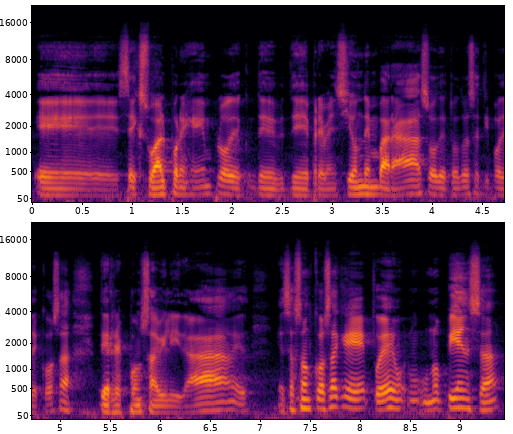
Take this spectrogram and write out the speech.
eh, sexual, por ejemplo, de, prevención de embarazo, de todo ese tipo de cosas, de responsabilidad. Esas son cosas que pues, uno piensa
